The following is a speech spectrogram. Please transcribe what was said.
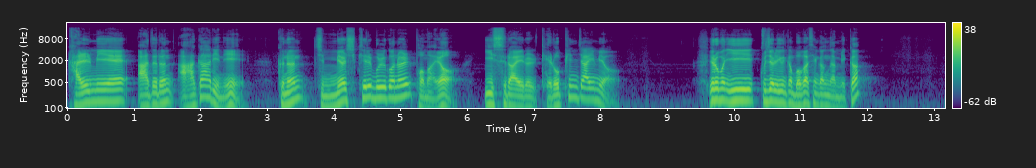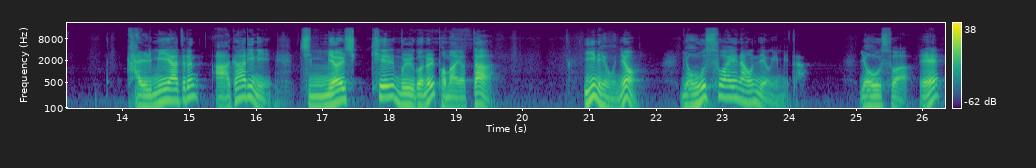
갈미의 아들은 아갈이니 그는 진멸시킬 물건을 범하여 이스라엘을 괴롭힌 자이며 여러분 이 구절 읽으니까 뭐가 생각납니까? 갈미의 아들은 아갈이니 진멸시킬 물건을 범하였다. 이 내용은요. 여호수아에 나온 내용입니다. 여호수아의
